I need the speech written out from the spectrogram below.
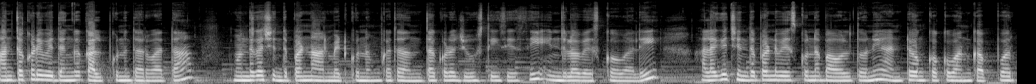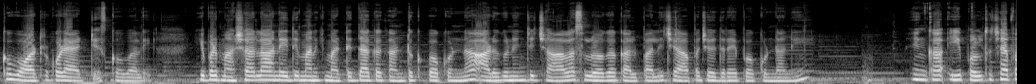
అంతా కూడా ఈ విధంగా కలుపుకున్న తర్వాత ముందుగా చింతపండు నానబెట్టుకున్నాం కదా అంతా కూడా జ్యూస్ తీసేసి ఇందులో వేసుకోవాలి. అలాగే చింతపండు వేసుకున్న బౌల్తోని అంటే ఇంకొక వన్ కప్ వరకు వాటర్ కూడా యాడ్ చేసుకోవాలి. ఇప్పుడు మసాలా అనేది మనకి మట్టి దాకా కంటుకుపోకుండా అడుగు నుంచి చాలా స్లోగా కలపాలి చేప చెదిరైపోకుండాని. ఇంకా ఈ పులుసు చేప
